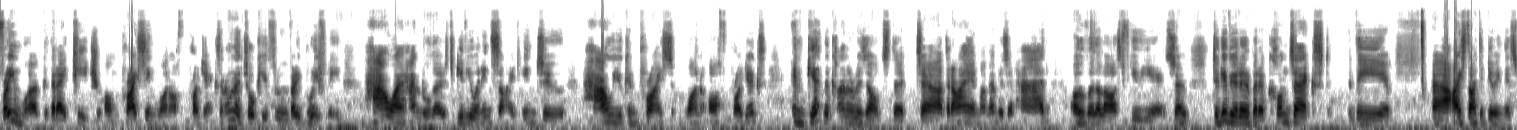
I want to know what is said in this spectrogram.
framework that I teach on pricing one-off projects. And I want to talk you through very briefly how I handle those to give you an insight into how you can price one-off projects and get the kind of results that uh, that I and my members have had over the last few years. So, to give you a little bit of context, the uh, I started doing this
